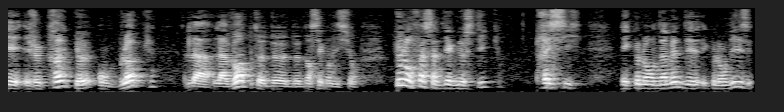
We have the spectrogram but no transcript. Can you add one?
Et, je crains qu'on bloque la, vente dans ces conditions. Que l'on fasse un diagnostic précis et que l'on amène que l'on dise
